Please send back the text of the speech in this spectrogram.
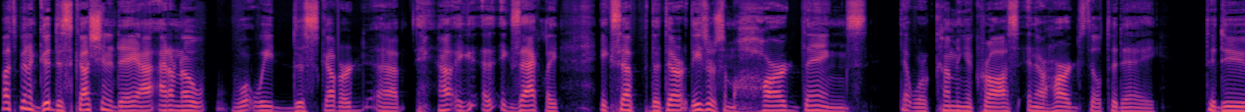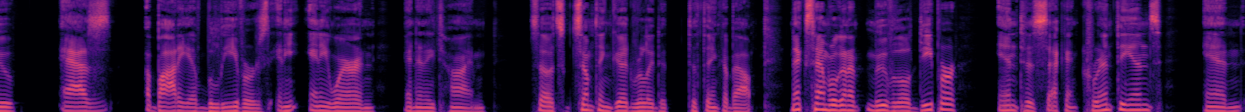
Well, it's been a good discussion today. I, I don't know what we discovered uh, exactly, except that there these are some hard things that we're coming across, and they're hard still today to do as a body of believers any anywhere and at any time. So it's something good really to, to think about. Next time we're going to move a little deeper into Second Corinthians and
